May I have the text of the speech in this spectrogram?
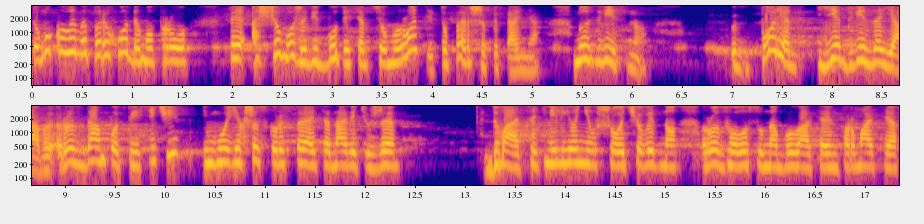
Тому, коли ми переходимо про те, а що може відбутися в цьому році, то перше питання: ну звісно, поряд є дві заяви: роздам по тисячі, і якщо скористається навіть уже 20 мільйонів, що очевидно розголосу набула ця інформація,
